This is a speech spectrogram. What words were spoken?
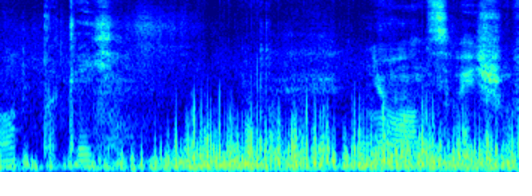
От такий нюанс вийшов.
